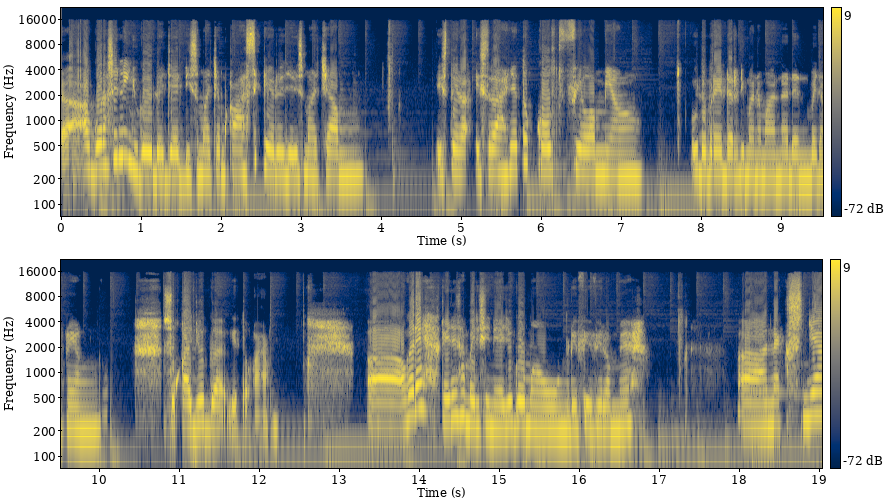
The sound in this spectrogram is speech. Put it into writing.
uh, gue rasa ini juga udah jadi semacam klasik ya udah jadi semacam istilah istilahnya tuh cult film yang udah beredar di mana-mana dan banyak yang suka juga gitu kan. Uh, Oke okay deh, kayaknya sampai di sini aja gue mau nge-review filmnya. Uh, nextnya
